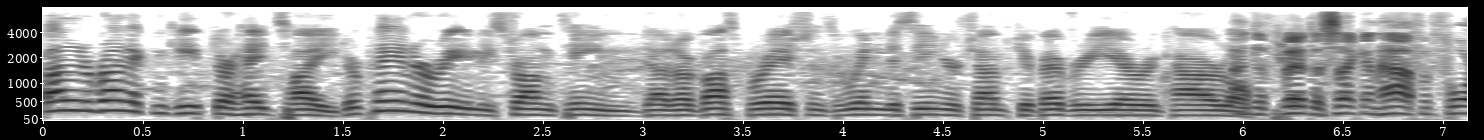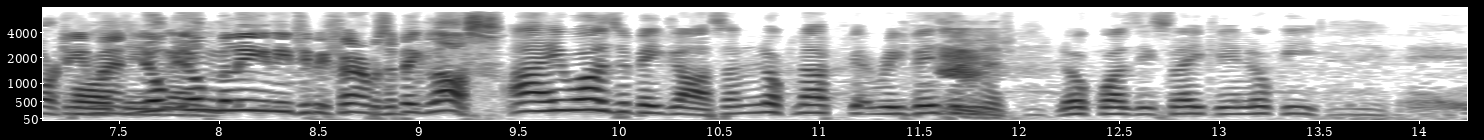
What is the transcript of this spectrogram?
Ballinabranna can keep their heads high. They're playing a really strong team that have aspirations to win the senior championship every year in Carlow. And they've played the second half at 14, 14 men. Young, men. young Mullaney, to be fair, was a big loss. Ah, he was a big loss, and look, not revisiting it. Look, was he slightly unlucky? Eh,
